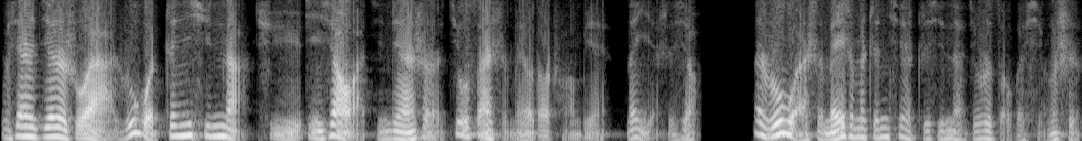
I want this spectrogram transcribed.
那么先生接着说啊，如果真心呐去尽孝啊，尽这件事儿，就算是没有到床边，那也是孝。那如果是没什么真切之心呢，就是走个形式。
